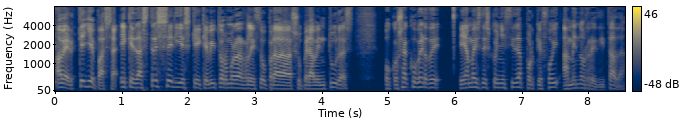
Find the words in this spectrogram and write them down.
A ver, que lle pasa? É que das tres series que, que Víctor Mora realizou para Superaventuras, o cosaco verde é a máis descoñecida porque foi a menos reeditada.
